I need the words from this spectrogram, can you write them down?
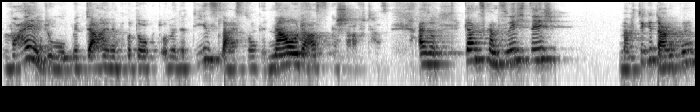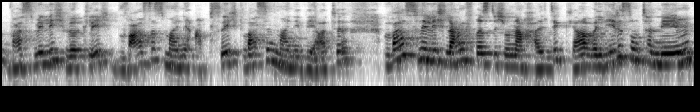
weil du mit deinem Produkt und mit der Dienstleistung genau das geschafft hast. Also ganz, ganz wichtig, mach dir Gedanken, was will ich wirklich, was ist meine Absicht, was sind meine Werte, was will ich langfristig und nachhaltig, ja, weil jedes Unternehmen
